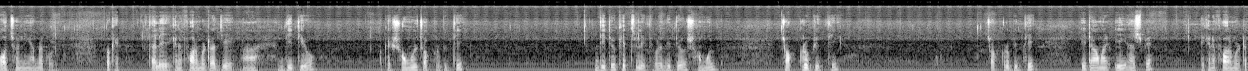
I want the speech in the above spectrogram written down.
বছর নিয়ে আমরা করব। ওকে তাহলে এখানে ফর্মুলাটা যে দ্বিতীয়, ওকে সমূল চক্রবৃদ্ধি, দ্বিতীয় ক্ষেত্রে লিখতে পারো দ্বিতীয় সমূল চক্রবৃদ্ধি চক্রবৃদ্ধি, এটা আমার এ আসবে। এখানে ফর্মুলাটা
